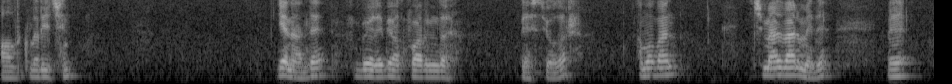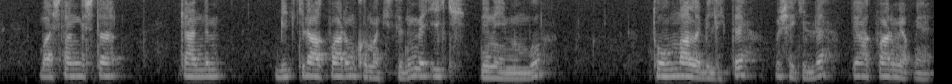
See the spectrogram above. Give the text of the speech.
aldıkları için genelde böyle bir akvaryumda besliyorlar. Ama ben içim el vermedi ve başlangıçta kendim bitkili akvaryum kurmak istedim ve ilk deneyimim bu. Tohumlarla birlikte bu şekilde bir akvaryum yapmaya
